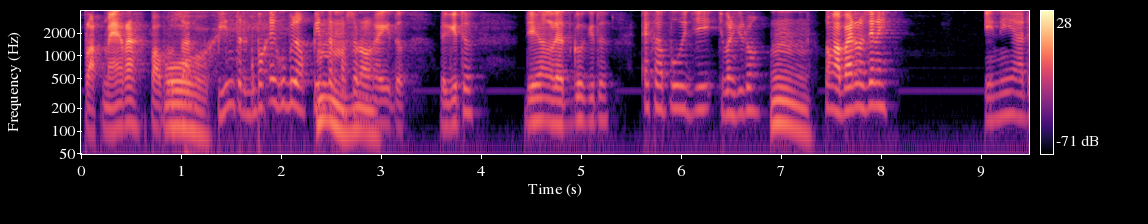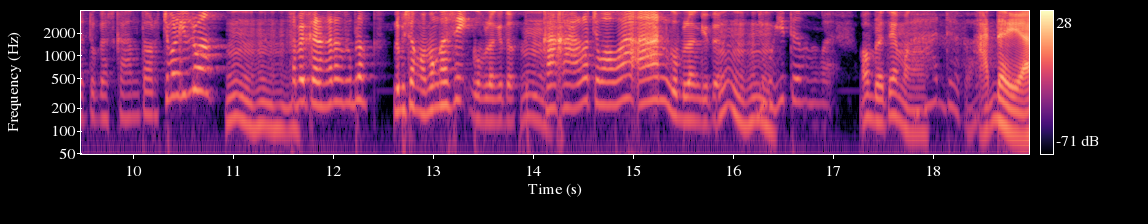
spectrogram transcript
plat merah pak perusahaan. Oh. Pinter. Gue makanya gue bilang pinter Mm-mm, personal mm. kayak gitu. Udah gitu dia ngeliat gue gitu. Eh Kak Puji, cuman gitu doang. Hmm. Lo ngapain lo sini? Ini ada tugas kantor. Cuman gitu doang. Hmm, hmm, hmm. Sampai kadang-kadang gue bilang, lu bisa ngomong gak sih? Gue bilang gitu. Hmm. Kakak lo cowawaan, gue bilang gitu. Hmm, hmm, Dia hmm. begitu emang, Pak. Oh berarti emang Ada, Pak. ada ya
